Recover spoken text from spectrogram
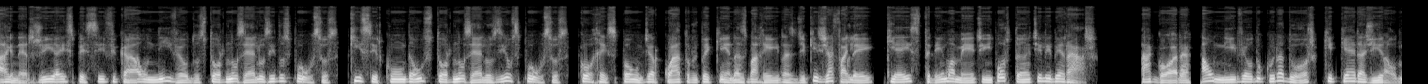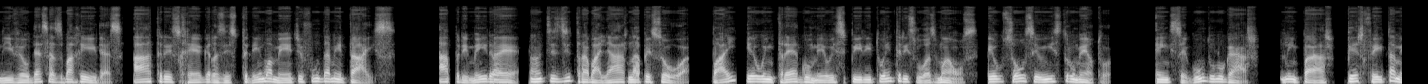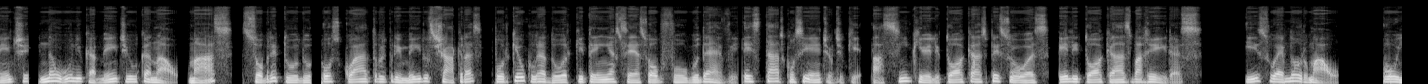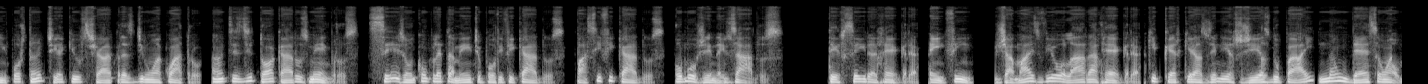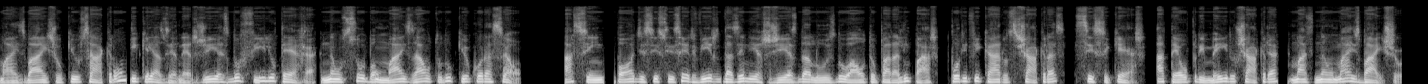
A energia específica ao nível dos tornozelos e dos pulsos, que circundam os tornozelos e os pulsos, corresponde a quatro pequenas barreiras de que já falei, que é extremamente importante liberar. Agora, ao nível do curador que quer agir ao nível dessas barreiras, há três regras extremamente fundamentais. A primeira é, antes de trabalhar na pessoa, Pai, eu entrego meu espírito entre suas mãos, eu sou seu instrumento. Em segundo lugar, limpar, perfeitamente, não unicamente o canal, mas, sobretudo, os quatro primeiros chakras, porque o curador que tem acesso ao fogo deve estar consciente de que, assim que ele toca as pessoas, ele toca as barreiras. Isso é normal. O importante é que os chakras de 1 a 4, antes de tocar os membros, sejam completamente purificados, pacificados, homogeneizados. Terceira regra, enfim, jamais violar a regra que quer que as energias do Pai não desçam ao mais baixo que o sacrum e que as energias do Filho Terra não subam mais alto do que o coração. Assim, pode-se se servir das energias da luz do alto para limpar, purificar os chakras, se se quer, até o primeiro chakra, mas não mais baixo.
